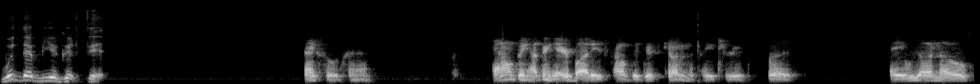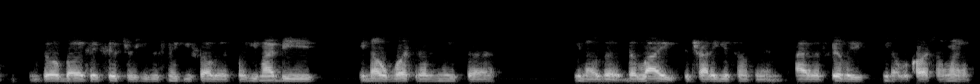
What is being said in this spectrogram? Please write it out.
Would that be a good fit? Thanks, so, Sam. I don't think I think everybody is probably discounting the Patriots, but hey, we all know Bill Belichick's history. He's a sneaky fella, so he might be, you know, working underneath the you know, the the light to try to get something out of the Philly, you know, with Carson Wentz.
